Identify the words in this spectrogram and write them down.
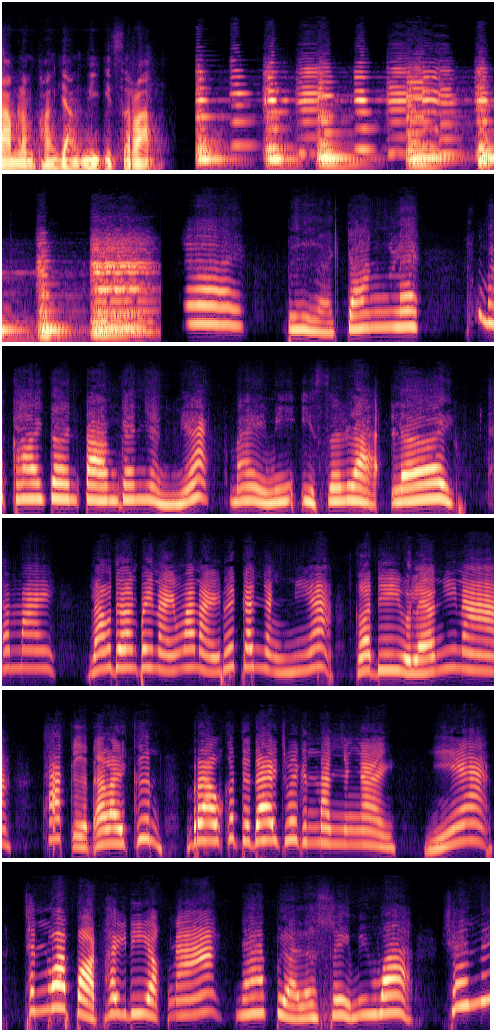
ตามลำพังอย่างมีอิสระเอ้ยเบื่อจังเลยต้องมา คอยเดินตามกันอย่างเนี้ย ไม่มีอิสระเลย ทำไม เราเดินไปไหนมาไหนด้วยกันอย่างเนี้ย ก็ดีอยู่แล้วนี่นา ถ้าเกิดอะไรขึ้น เราก็จะได้ช่วยกันนันยังไง เนี่ย ฉันว่าปลอดภัยดีออกนะ น่าเบื่อละสิไม่ว่า ฉันไม่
